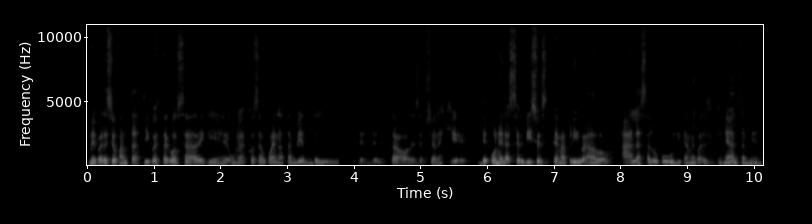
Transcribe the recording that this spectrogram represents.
Me pareció fantástico esta cosa de que una de las cosas buenas también del, del estado de excepción es que de poner al servicio el sistema privado a la salud pública me parece genial también.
